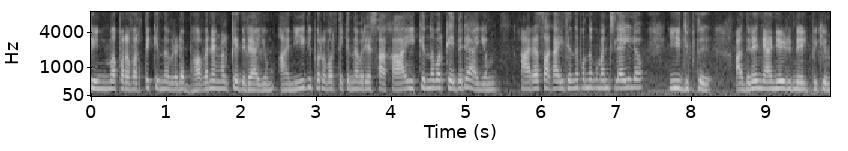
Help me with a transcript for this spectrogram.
തിന്മ പ്രവർത്തിക്കുന്നവരുടെ ഭവനങ്ങൾക്കെതിരായും അനീതി പ്രവർത്തിക്കുന്നവരെ സഹായിക്കുന്നവർക്കെതിരായും ആരാ സഹായിച്ചെന്നപ്പോൾ നിങ്ങൾക്ക് മനസ്സിലായില്ലോ? ഈജിപ്ത്. അതിനെ ഞാൻ എഴുന്നേൽപ്പിക്കും.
